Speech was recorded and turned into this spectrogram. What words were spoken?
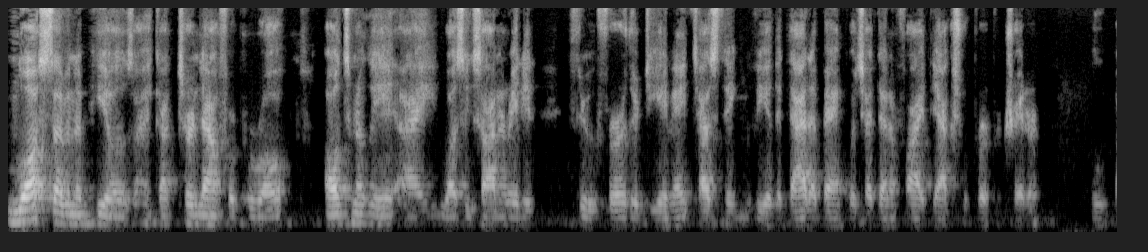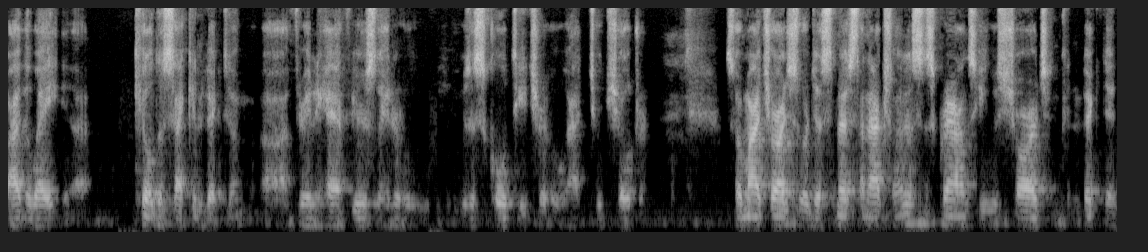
lost seven appeals. I got turned down for parole. Ultimately, I was exonerated through further DNA testing via the data bank, which identified the actual perpetrator, who, by the way, uh, killed a second victim uh, three and a half years later, who was a school teacher who had two children. So my charges were dismissed on actual innocence grounds. He was charged and convicted.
